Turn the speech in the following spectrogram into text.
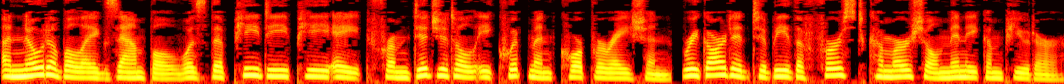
A notable example was the PDP-8 from Digital Equipment Corporation, regarded to be the first commercial minicomputer.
